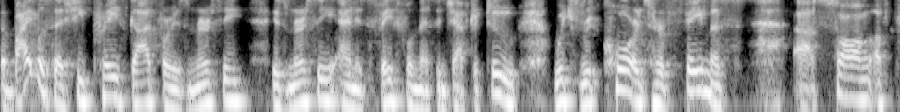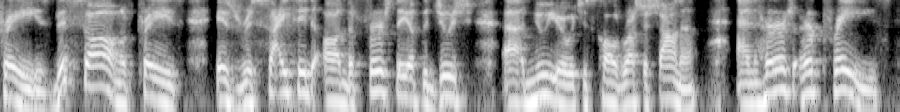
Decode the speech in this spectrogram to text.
The Bible says she praised God for his mercy, his mercy and his faithfulness in chapter 2, which records her famous uh, song of praise. This song of praise is recited on the first day of the Jewish uh, New Year, which is called Rosh Hashanah, and her her praise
